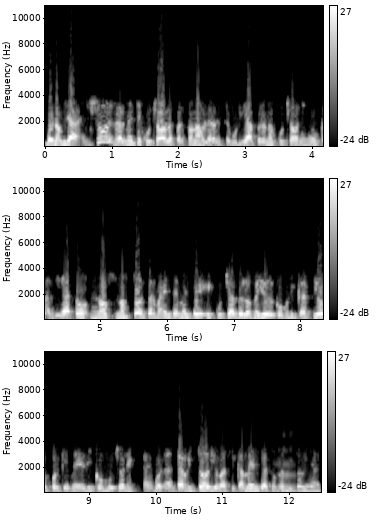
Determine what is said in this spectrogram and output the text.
bueno, mira, yo realmente he escuchado a las personas hablar de seguridad, pero no he escuchado a ningún candidato, no, no estoy permanentemente escuchando los medios de comunicación porque me dedico mucho al, bueno, al territorio básicamente, hace un hmm. ratito vine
